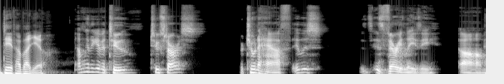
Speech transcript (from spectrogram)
Dave, how about you? I'm gonna give it two two stars or two and a half. It was it's, it's very lazy. Um,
